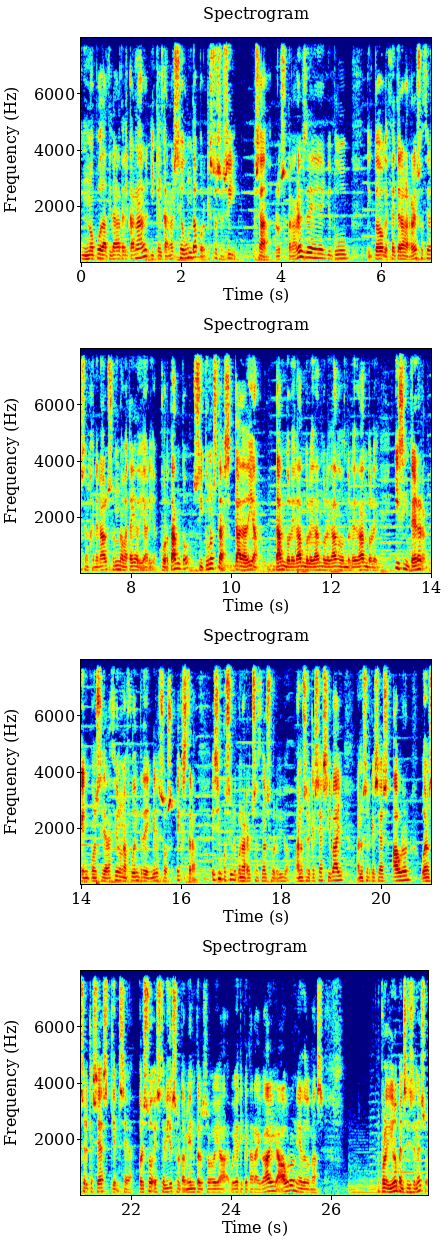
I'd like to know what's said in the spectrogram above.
no pueda tirar del canal y que el canal se hunda porque esto es así. O sea, los canales de YouTube, TikTok, etcétera, las redes sociales en general son una batalla diaria. Por tanto, si tú no estás cada día dándole, dándole, dándole, dándole, dándole y sin tener en consideración una fuente de ingresos extra, es imposible que una red social sobreviva. A no ser que seas Ibai, a no ser que seas Auron o a no ser que seas quien sea. Por eso este vídeo también te lo voy a, voy a etiquetar a Ibai, a Auron y a demás. Porque yo no penséis en eso.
